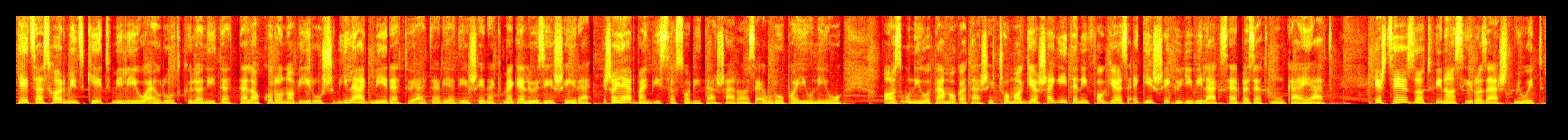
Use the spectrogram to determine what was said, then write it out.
232 millió eurót különített el a koronavírus világméretű elterjedésének megelőzésére és a járvány visszaszorítására az Európai Unió. Az unió támogatási csomagja segíteni fogja az egészségügyi világszervezet munkáját, és célzott finanszírozást nyújt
